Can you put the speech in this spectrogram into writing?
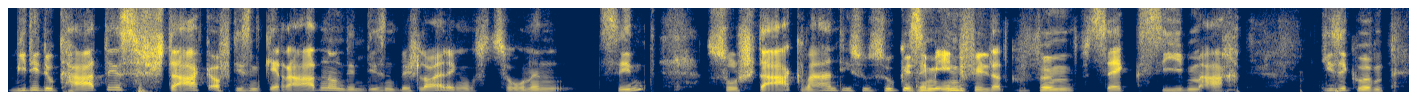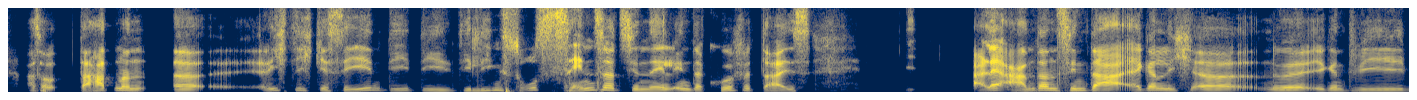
Wie die Ducatis stark auf diesen Geraden und in diesen Beschleunigungszonen sind, so stark waren die Suzukis im Infield, 5, 6, 7, 8 diese Kurven. Also da hat man äh, richtig gesehen, die, die, die liegen so sensationell in der Kurve, da ist alle anderen sind da eigentlich äh, nur irgendwie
